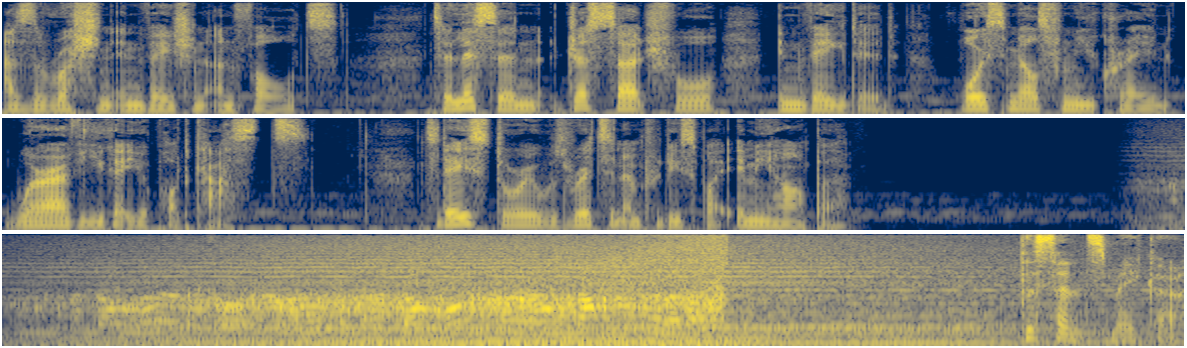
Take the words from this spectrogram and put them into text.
as the Russian invasion unfolds. To listen, just search for Invaded Voicemails from Ukraine wherever you get your podcasts. Today's story was written and produced by Imi Harper. The Sense Maker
